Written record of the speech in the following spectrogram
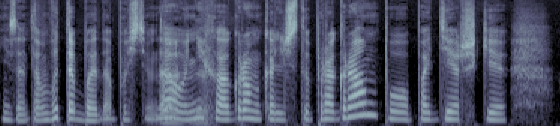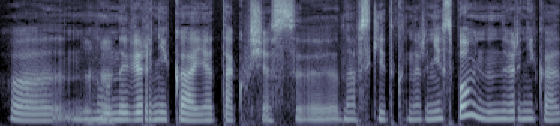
не знаю, там ВТБ, допустим, да, да у да. них огромное количество программ по поддержке Uh-huh. Ну, наверняка, я так сейчас э, на вскидку, наверное, не вспомню, но наверняка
